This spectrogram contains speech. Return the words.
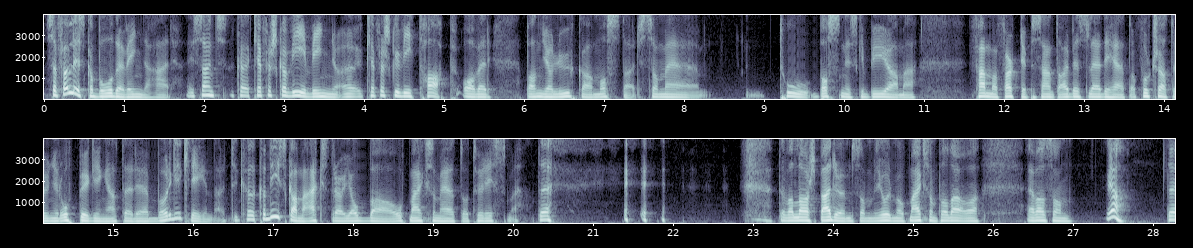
selvfølgelig skal Bodø vinne det her. Hvorfor skal vi vinne? Hvorfor skulle vi tape over Banja Luka og Mostar, som er to bosniske byer med 45% arbeidsledighet og fortsatt under oppbygging etter eh, borgerkrigen der. Hva, hva de skal med ekstra jobber og oppmerksomhet og turisme? Det, det var Lars Berrum som gjorde meg oppmerksom på det, og jeg var sånn Ja. Det,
